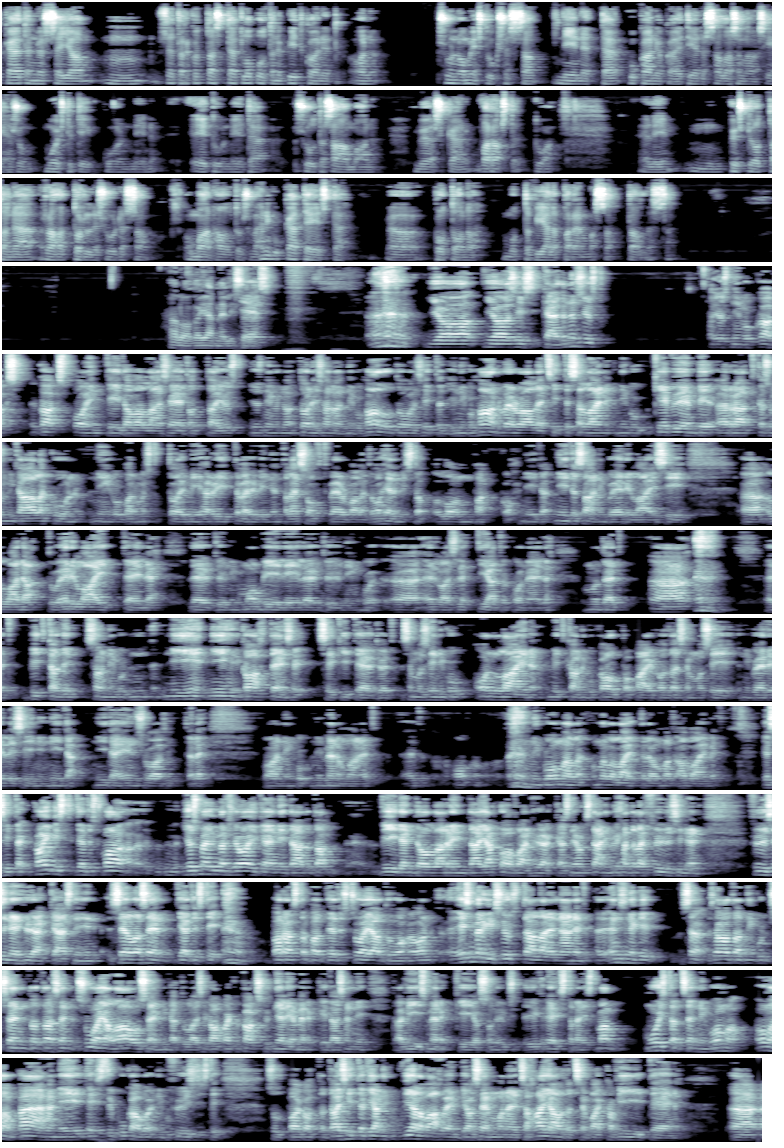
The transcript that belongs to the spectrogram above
käytännössä ja mm, se tarkoittaa sitä, että lopulta ne bitcoinit on sun omistuksessa niin, että kukaan, joka ei tiedä salasanaa siihen sun muistitikkuun, niin ei tule niitä sulta saamaan myöskään varastettua. Eli mm, pystyy ottaa nämä rahat todellisuudessa omaan haltuunsa, vähän niin kuin käteistä ää, kotona, mutta vielä paremmassa tallessa. Haluaako Janne lisää? Yes. joo, joo, siis käytännössä just, just niin kuin kaksi, kaksi pointtia tavallaan se, että ottaa just, just niin kuin Toni sanoi, että niin kuin haltuun, sitten niin kuin hardware wallet, sitten sellainen niin kuin kevyempi ratkaisu, mikä alkuun niin kuin varmasti toimii ihan riittävän hyvin, on tällainen software wallet, ohjelmistolompakko, niitä, niitä saa niin kuin erilaisia ladattu eri laitteille, löytyy niin kuin mobiiliin, löytyy niin kuin, uh, erilaisille tietokoneille, mutta et, uh, et pitkälti se on niinku, niihin, niihin kahteen se, se kiteytyy. Semmoisia niinku online, mitkä on niinku kauppapaikoilta semmoisia niinku erillisiä, niin niitä, niitä en suosittele, vaan niinku nimenomaan, että et, niinku omalle, omalle laitteelle omat avaimet. Ja sitten kaikista tietysti vaan, jos mä ymmärsin oikein, niin tämä tota, viiden dollarin tämä jakoavain hyökkäys, niin onko tämä niinku ihan tällainen fyysinen, fyysinen hyökkäys, niin sellaisen tietysti paras tapa tietysti suojautua on esimerkiksi just tällainen näin, että ensinnäkin sä, sä otat niinku sen, tota, sen suojalauseen, mikä tulee, se vaikka 24 merkkiä tai, sen, niin, tai 5 merkkiä, jos on yksi ekstra, niin vaan muistat sen niinku oma, oman päähän, niin ei, ei sitten kukaan voi niinku fyysisesti sulta pakottaa. Tai sitten vielä, niinku, vielä vahvempi on semmoinen, että sä hajautat sen vaikka viiteen,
